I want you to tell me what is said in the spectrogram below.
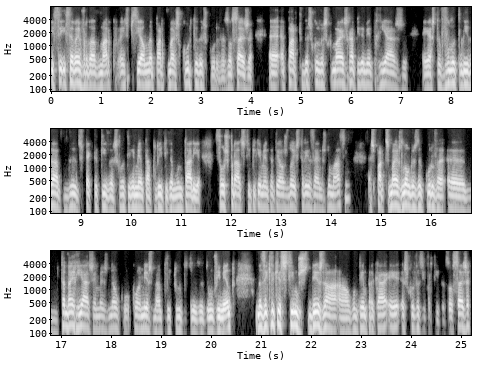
Isso, isso, é bem verdade, Marco, em especial na parte mais curta das curvas, ou seja, a, a parte das curvas que mais rapidamente reage a esta volatilidade de, expectativas relativamente à política monetária são os prazos tipicamente até aos dois, três anos no máximo. As partes mais longas da curva uh, também reagem, mas não com, com a mesma amplitude de, de, de, movimento. Mas aquilo que assistimos desde há, há, algum tempo para cá é as curvas invertidas, ou seja,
